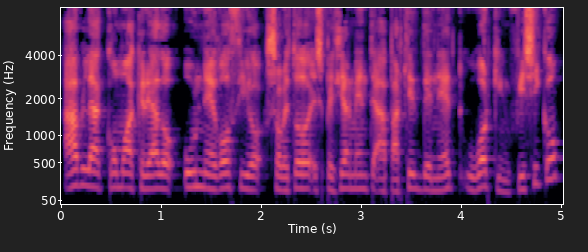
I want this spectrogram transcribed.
habla cómo ha creado un negocio, sobre todo especialmente a partir de networking físico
